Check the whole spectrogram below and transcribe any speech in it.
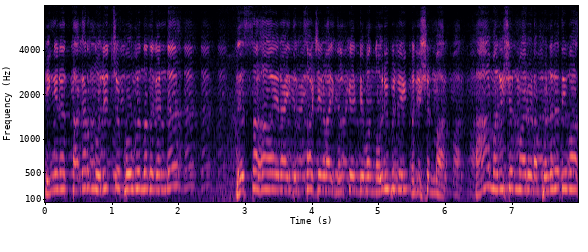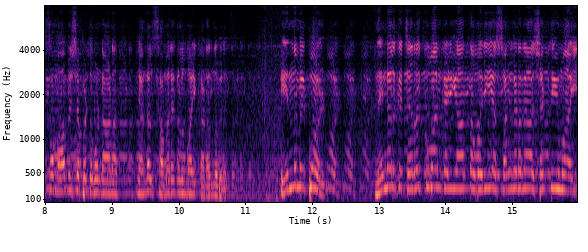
ഇങ്ങനെ തകർന്നൊലിച്ചു പോകുന്നത് കണ്ട് നിസ്സഹായരായി ദൃക്സാക്ഷികളായി നിൽക്കേണ്ടി വന്ന ഒരു മനുഷ്യന്മാർ ആ മനുഷ്യന്മാരുടെ പുനരധിവാസം ആവശ്യപ്പെട്ടുകൊണ്ടാണ് ഞങ്ങൾ സമരങ്ങളുമായി കടന്നു വരുന്നത് ഇന്നും ഇപ്പോൾ നിങ്ങൾക്ക് ചെറുക്കുവാൻ കഴിയാത്ത വലിയ സംഘടനാ ശക്തിയുമായി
